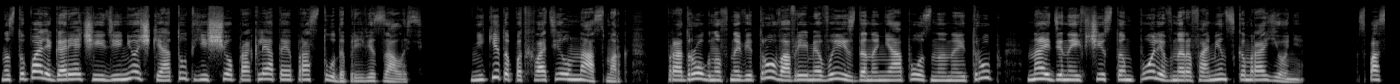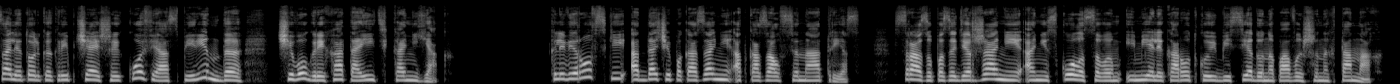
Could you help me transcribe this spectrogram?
Наступали горячие денечки, а тут еще проклятая простуда привязалась. Никита подхватил насморк, продрогнув на ветру во время выезда на неопознанный труп, найденный в чистом поле в Нарафаминском районе. Спасали только крепчайший кофе, аспирин, да чего греха таить коньяк. Клеверовский от дачи показаний отказался на отрез. Сразу по задержании они с Колосовым имели короткую беседу на повышенных тонах.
